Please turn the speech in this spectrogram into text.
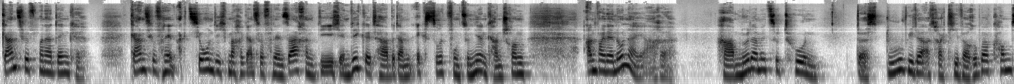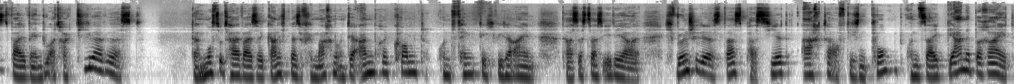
Ganz viel von meiner Denke, ganz viel von den Aktionen, die ich mache, ganz viel von den Sachen, die ich entwickelt habe, damit Ex zurück funktionieren kann, schon Anfang der Nullerjahre, haben nur damit zu tun, dass du wieder attraktiver rüberkommst, weil wenn du attraktiver wirst, dann musst du teilweise gar nicht mehr so viel machen und der andere kommt und fängt dich wieder ein. Das ist das Ideal. Ich wünsche dir, dass das passiert. Achte auf diesen Punkt und sei gerne bereit,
